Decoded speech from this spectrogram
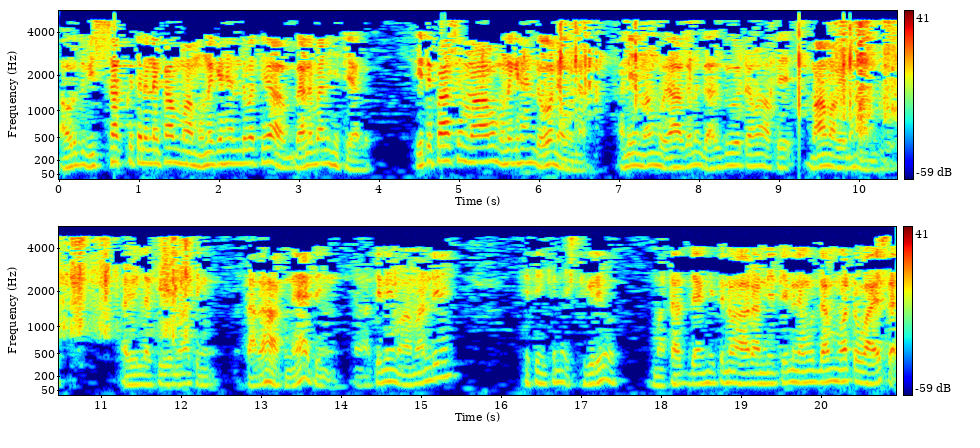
අවුරුදු 20ක් විතර නැකම් මා මුණ ගැහෙන්නව තියා බැන බැන හිටියලු. ඊට පස්සේ මාව මුණ ගැහෙන්න ඕනේ වුණා. අනේ මං හොයාගෙන ගල්දුවටම අපේ මාමා වෙන හාමුදුරුවෝ. ඇවිල්ලා කියනවා ඉතින් තරහක් නෑ ඉතින් අතිනේ මාමන්දිනේ. ඉතින් කියන ඉස්තිගිරියෝ මටත් දැන් හිතෙනවා ආරණ්‍යයට එන්න නමුත් දැන් මට වයසයි.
